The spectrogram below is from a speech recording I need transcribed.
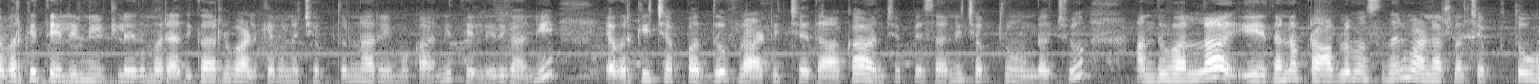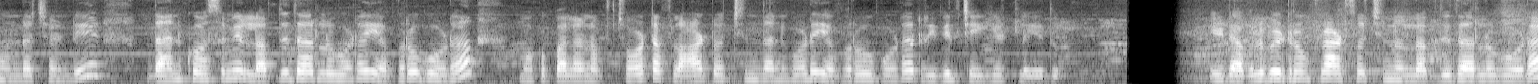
ఎవరికీ తెలియనిట్లేదు మరి అధికారులు వాళ్ళకి ఏమైనా చెప్తున్నారేమో కానీ తెలియదు కానీ ఎవరికీ చెప్పొద్దు ఫ్లాట్ ఇచ్చేదాకా అని చెప్పేసి అని చెప్తూ ఉండొచ్చు. అందువల్ల ఏదైనా ప్రాబ్లం వస్తుందని వాళ్ళు అట్లా చెప్తూ ఉండొచ్చండి. దానికోసమే లబ్ధిదారులు కూడా ఎవరు కూడా మాకు పలానా చోట ఫ్లాట్ వచ్చిందని కూడా ఎవరు కూడా రివీల్ చేయట్లేదు ఈ డబుల్ బెడ్రూమ్ ఫ్లాట్స్ వచ్చిన లబ్ధిదారులు కూడా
